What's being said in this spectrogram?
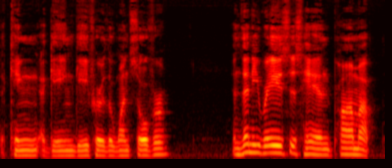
The king again gave her the once over, and then he raised his hand palm up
